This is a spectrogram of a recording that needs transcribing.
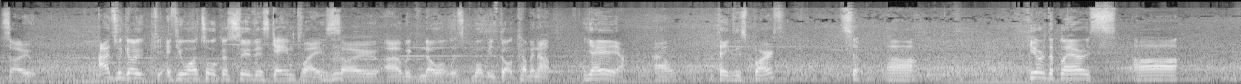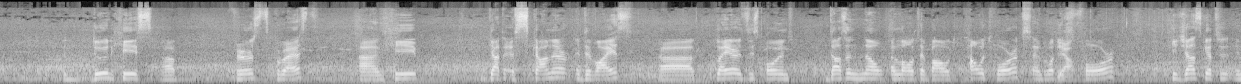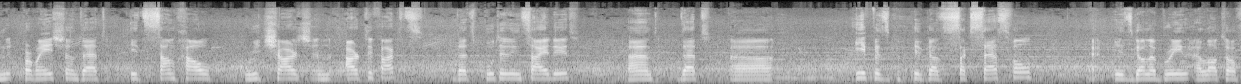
So, as we go, if you want to talk us through this gameplay, so uh, we know what, what we've got coming up. Yeah, yeah, yeah. I'll take this part. So uh, here the player is uh, doing his uh, first quest, and he got a scanner, a device. Uh, player at this point doesn't know a lot about how it works and what Yeah. it's for. He just got information that it somehow recharge an artifact that's put it inside it, and that uh, if it's, it got successful, it's gonna bring a lot of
